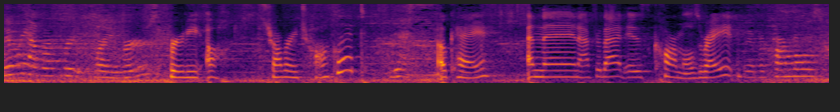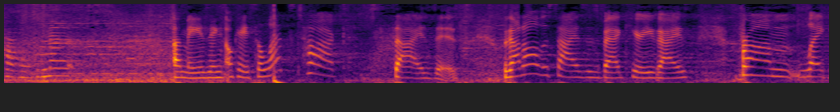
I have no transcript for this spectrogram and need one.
Then we have our fruit flavors. Fruity, oh, strawberry chocolate? Yes. Okay. And then after that is caramels, right? We have our caramels, caramels nuts. Amazing. Okay, so let's talk sizes. We got all the sizes back here, you guys. From like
